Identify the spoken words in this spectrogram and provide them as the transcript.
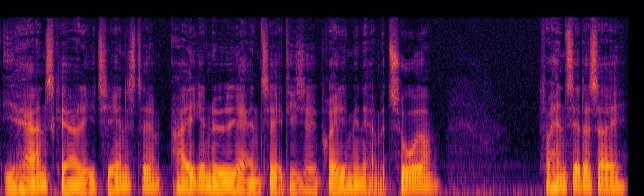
i Herrens kærlige tjeneste, har ikke nødig at antage disse præliminære metoder, for han sætter sig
